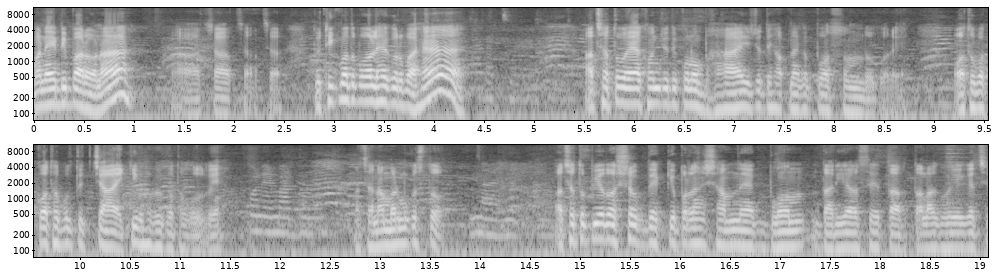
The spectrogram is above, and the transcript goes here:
মানে এটি পারো না? আচ্ছা আচ্ছা আচ্ছা। তো ঠিক মতো পড়ালেখা করবা হ্যাঁ? আচ্ছা তো এখন যদি কোনো ভাই যদি আপনাকে পছন্দ করে অথবা কথা বলতে চায় কীভাবে কথা বলবে? আচ্ছা নাম্বার মুখস্থ? আচ্ছা তো প্রিয় দর্শক দেখতে পারেন সামনে এক বোন দাঁড়িয়ে আছে তার তালাক হয়ে গেছে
